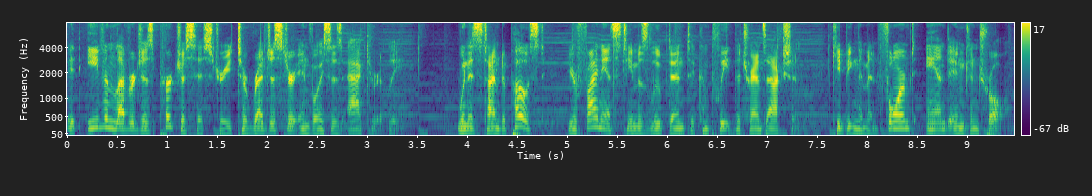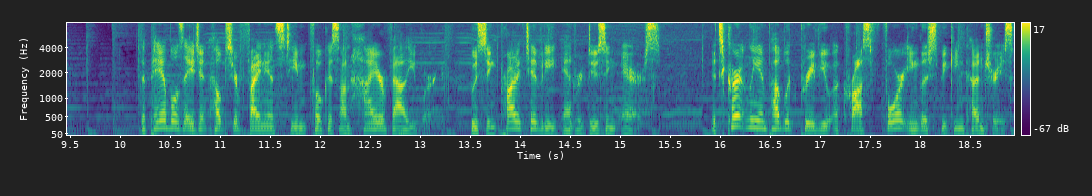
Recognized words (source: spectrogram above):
It even leverages purchase history to register invoices accurately. When it's time to post, your finance team is looped in to complete the transaction, keeping them informed and in control. The Payables Agent helps your finance team focus on higher value work, boosting productivity and reducing errors. It's currently in public preview across four English speaking countries,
